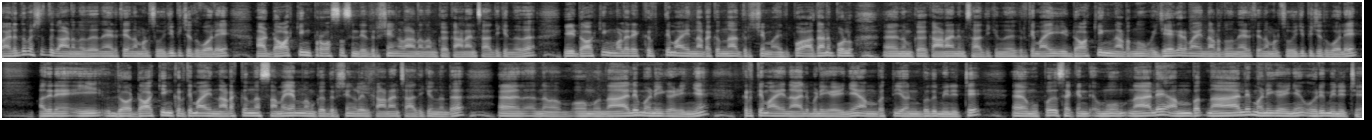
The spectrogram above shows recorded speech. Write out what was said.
വലതുവശത്ത് കാണുന്നത് നേരത്തെ നമ്മൾ സൂചിപ്പിച്ചതുപോലെ ആ ഡോക്കിംഗ് പ്രോസസ്സിന്റെ ദൃശ്യങ്ങളാണ് നമുക്ക് കാണാൻ സാധിക്കുന്നത്. ഈ ഡോക്കിംഗ് വളരെ കൃത്യമായി നടക്കുന്ന ദൃശ്യമാണ് ഇതിപ്പോൾ അതാണിപ്പോൾ നമുക്ക് കാണാനും സാധിക്കുന്നത്. കൃത്യമായി ഈ ഡോക്കിംഗ് നടന്നു വിജയകരമായി നടന്നു. നേരത്തെ നമ്മൾ സൂചിപ്പിച്ചതുപോലെ അതിന് ഈ ഡോക്കിംഗ് കൃത്യമായി നടക്കുന്ന സമയം നമുക്ക് ദൃശ്യങ്ങളിൽ കാണാൻ സാധിക്കുന്നുണ്ട്. നാല് മണി കഴിഞ്ഞ് കൃത്യമായി നാല് മണി കഴിഞ്ഞ് അമ്പത്തി ഒൻപത് മിനിറ്റ് മുപ്പത് സെക്കൻഡ് നാല് അമ്പത് നാല് മണി കഴിഞ്ഞ് ഒരു മിനിറ്റ്.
